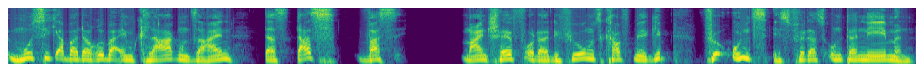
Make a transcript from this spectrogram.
muss sich aber darüber im Klaren sein, dass das, was mein Chef oder die Führungskraft mir gibt, für uns ist, für das Unternehmen.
